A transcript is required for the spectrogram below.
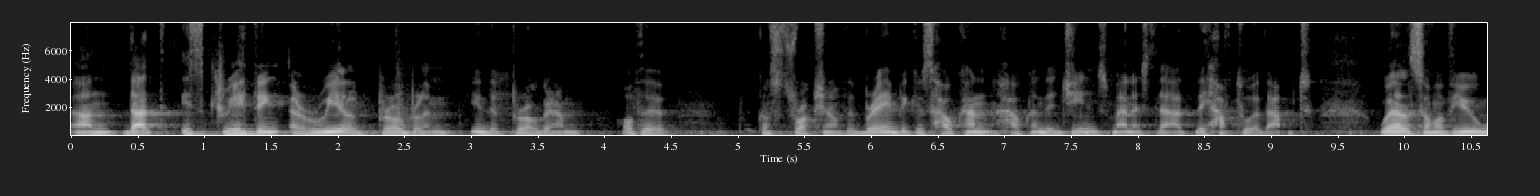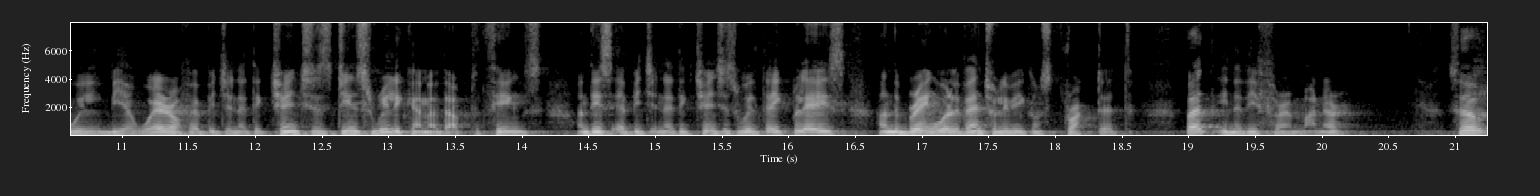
And that is creating a real problem in the program of the construction of the brain because how can, how can the genes manage that? They have to adapt. Well, some of you will be aware of epigenetic changes. Genes really can adapt to things, and these epigenetic changes will take place, and the brain will eventually be constructed, but in a different manner. So,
